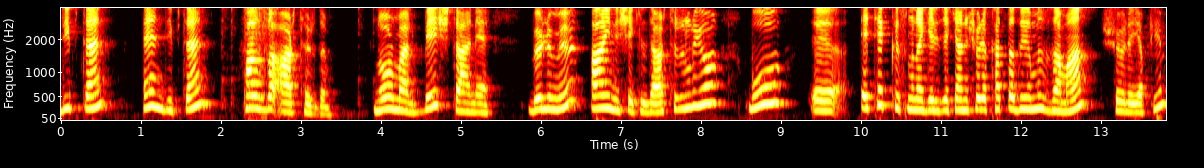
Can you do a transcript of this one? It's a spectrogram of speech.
dipten en dipten fazla artırdım. Normal 5 tane bölümü aynı şekilde artırılıyor. Bu e, etek kısmına gelecek. Yani şöyle katladığımız zaman şöyle yapayım.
